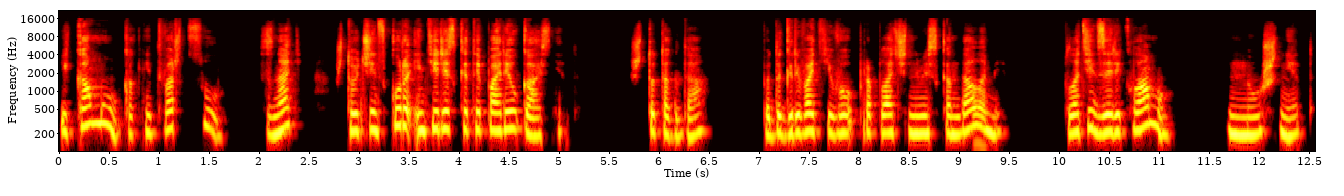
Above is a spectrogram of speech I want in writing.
И кому, как не Творцу, знать, что очень скоро интерес к этой паре угаснет? Что тогда? Подогревать его проплаченными скандалами? Платить за рекламу? Ну уж нет.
